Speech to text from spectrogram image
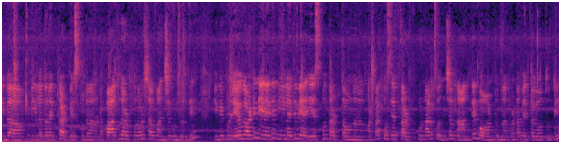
ఇంకా నీళ్ళతోనైతే తడిపేసుకుంటాను అనమాట పాలతో తడుపుకున్న కూడా చాలా మంచిగా ఉంటుంది. ఇంక ఇప్పుడు లేవు కాబట్టి నేనైతే నీళ్ళైతే వేసుకొని తడుపుతా ఉన్నాను అనమాట కొద్దిసేపు తడుపుకున్నాక కొంచెం నానితే బాగుంటుంది అనమాట మెత్తగా అవుతుంది.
